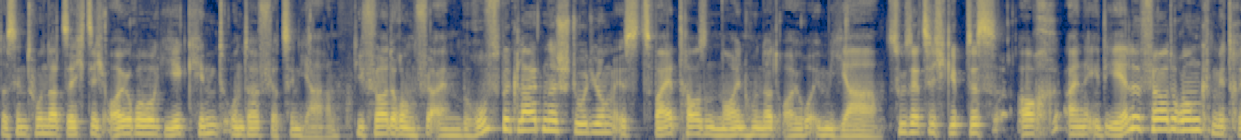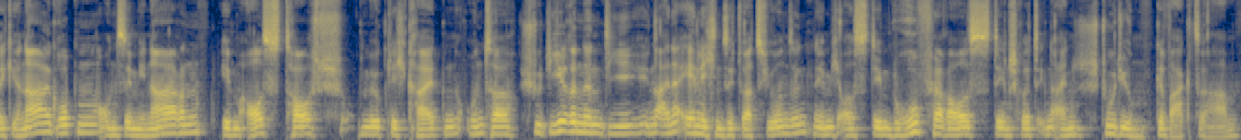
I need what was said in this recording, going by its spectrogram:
Das sind 160 Euro je Kind unter 14 Jahren. Die Förderung für ein berufsbegleitendes Studium ist 2900 Euro im Jahr. Zusätzlich gibt es auch eine ideelle Förderung mit Regionalgruppen und Seminaren, eben Austauschmöglichkeiten unter Studierenden, die in einer ähnlichen Situation sind, nämlich aus dem Beruf heraus den Schritt in ein Studium gewagt zu haben.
